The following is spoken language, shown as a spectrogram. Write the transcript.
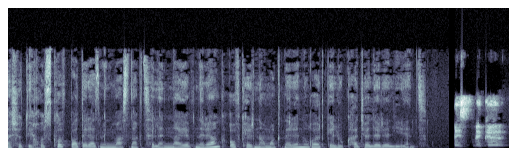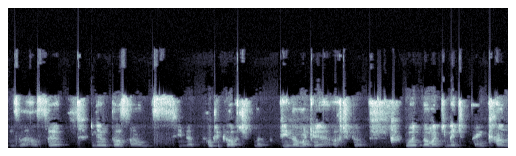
Աշոտի խոսքով պատերազմին մասնակցել են նաև նրանք, ովքեր նամակներ են ուղարկել ու քաջալերել իրենց։ Այս մեկը ինձ հասել, ինը 10-ին փոքրիկ աղջիկի նամակ է, աղջիկա։ Ու այդ նամակի մեջ այնքան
